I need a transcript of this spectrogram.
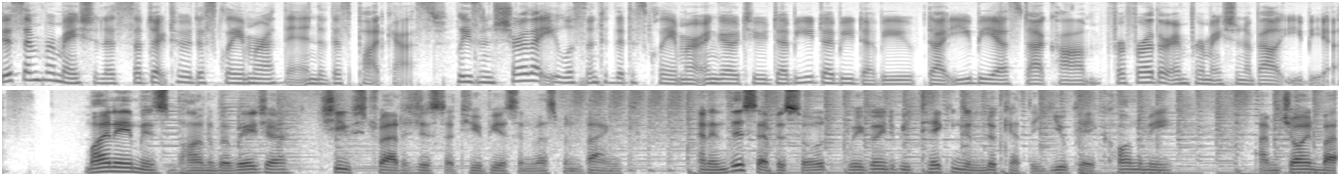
This information is subject to a disclaimer at the end of this podcast. Please ensure that you listen to the disclaimer and go to www.ubs.com for further information about UBS. My name is Bhanu Baweja, Chief Strategist at UBS Investment Bank, and in this episode, we're going to be taking a look at the UK economy. I'm joined by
